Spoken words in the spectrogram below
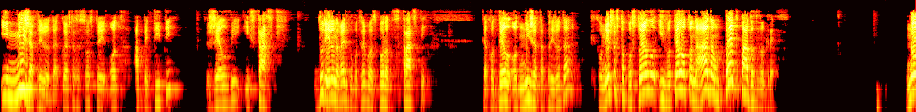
и нижа природа, која што се состои од апетити, желби и страсти. Дури Елена Вајд го потребува зборот страсти, како дел од нижата природа, како нешто што постоело и во телото на Адам пред падот во греф. Но,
